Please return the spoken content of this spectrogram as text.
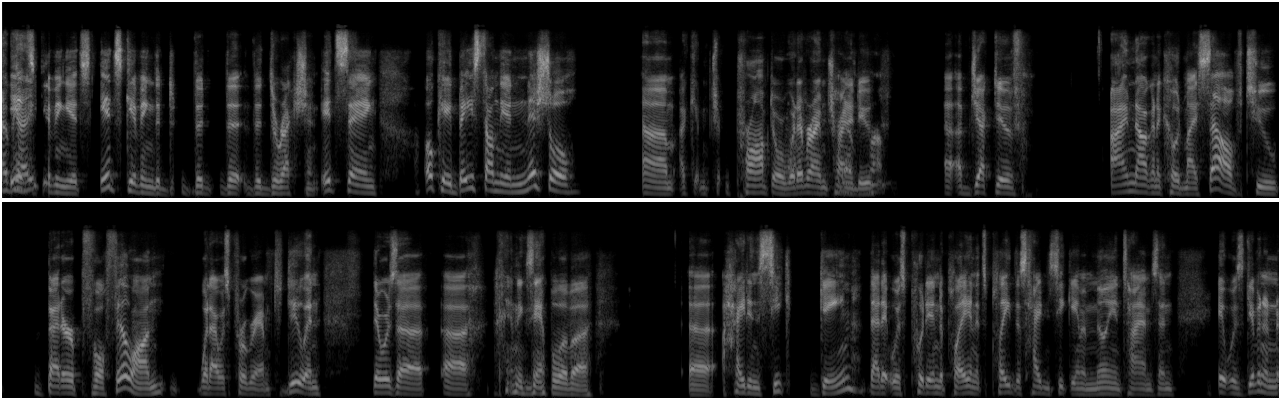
Okay. It's giving its it's giving the the the the direction. It's saying, okay, based on the initial um prompt or whatever I'm trying yeah, to do, uh, objective, I'm now going to code myself to better fulfill on what I was programmed to do. And there was a uh, an example of a, a hide and seek game that it was put into play and it's played this hide and seek game a million times and it was given an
